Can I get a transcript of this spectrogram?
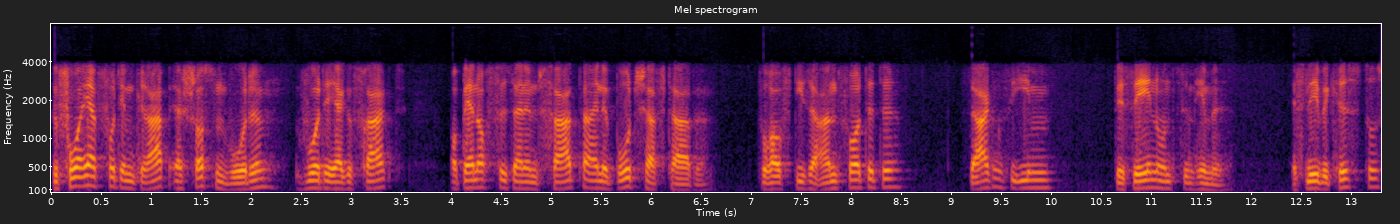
Bevor er vor dem Grab erschossen wurde, wurde er gefragt, ob er noch für seinen Vater eine Botschaft habe, worauf dieser antwortete, Sagen Sie ihm, wir sehen uns im Himmel. Es lebe Christus,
